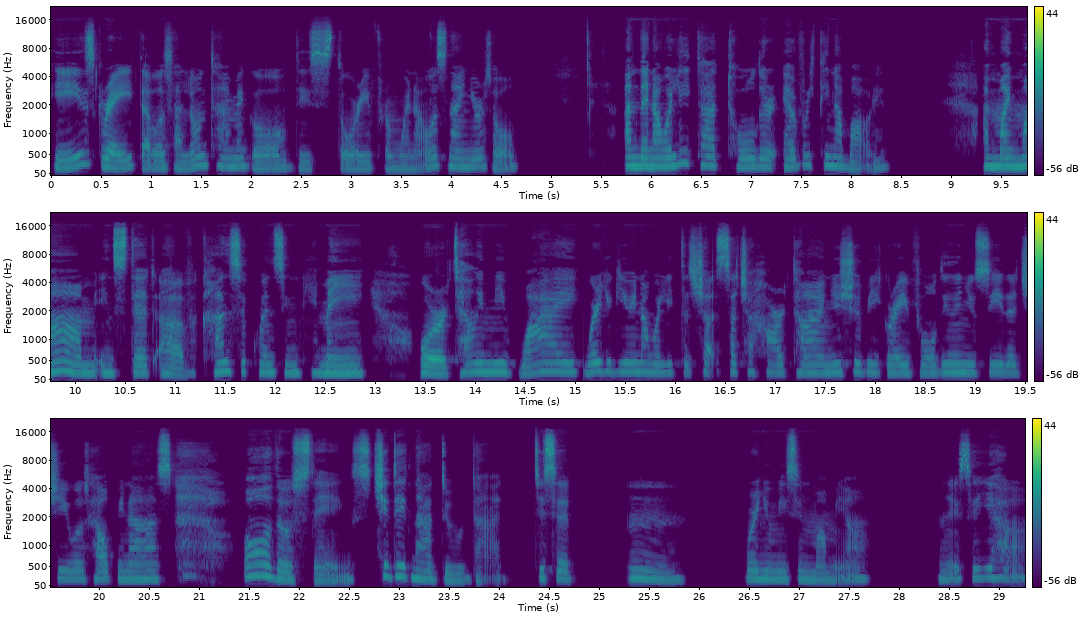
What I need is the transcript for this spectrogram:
He's great. That was a long time ago, this story from when I was nine years old. And then Abuelita told her everything about it. And my mom, instead of consequencing me or telling me why were you giving Abuelita such a hard time? You should be grateful. Didn't you see that she was helping us? All those things. She did not do that. She said, mm, Were you missing mommy? Huh? And I said, Yeah.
